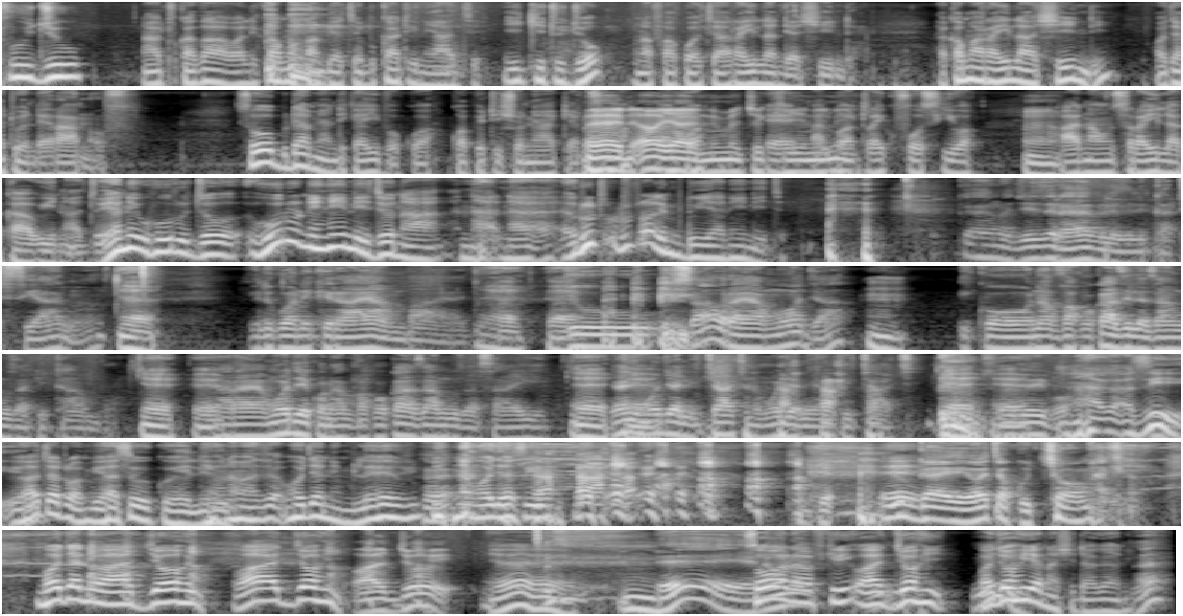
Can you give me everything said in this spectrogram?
tuju na watu kadhaa walikaa mwakaambia chebukati ni aje. Hii kitu jo unafaa kuacha raila ndi ashinde. Na kama raila ashindi wacha tuende runoff so buda ameandika hivyo kwa, kwa petition yake. Eh, oh, yeah, nimecheki eh. Try announce raila kaa wina jo. Yaani uhuru jo uhuru ni nini jo na, na, na ruto Ruto alimduia nini jo? Kaya raya vile zilikatisiana. Yeah. ilikuwa ni kiraya mbaya jo. Yeah, yeah. juu sao raya moja iko na vakokaa zile zangu za kitambo. Yeah, yeah. na raya moja iko na vakokaa zangu za sahii Yeah, yaani yeah. moja ni chache na moja ni antichach Yeah, hivo hacha tuambia si ukweli. Moja ni mlevi na moja si Eh, wacha kuchoma. Moja ni wajohi wajohi wajohi yeah, yeah. Eh, so naona- wajohi wajohi mm. ana shida gani? Eh?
